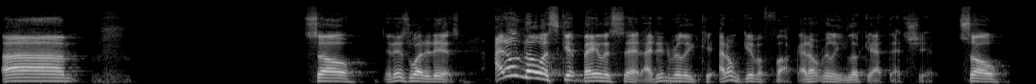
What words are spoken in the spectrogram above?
Um, so it is what it is. I don't know what Skip Bayless said. I didn't really, I don't give a fuck. I don't really look at that shit. So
